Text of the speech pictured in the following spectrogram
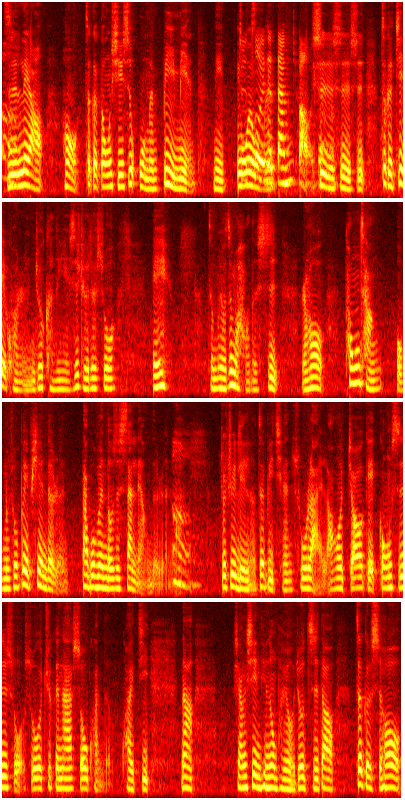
资料，吼、这个东西是我们避免你，因为我们做一个担保，是，是是，这个借款人就可能也是觉得说，哎，怎么有这么好的事？然后通常我们说被骗的人，大部分都是善良的人啊，嗯，就去领了这笔钱出来，然后交给公司所说去跟他收款的会计。那相信听众朋友就知道，这个时候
